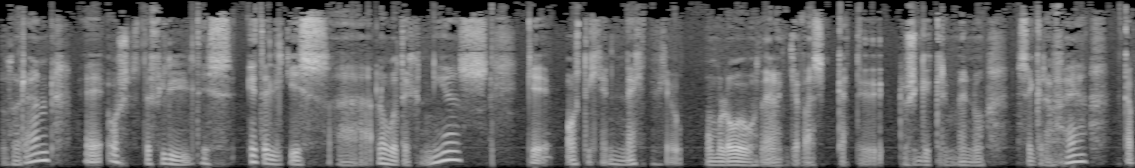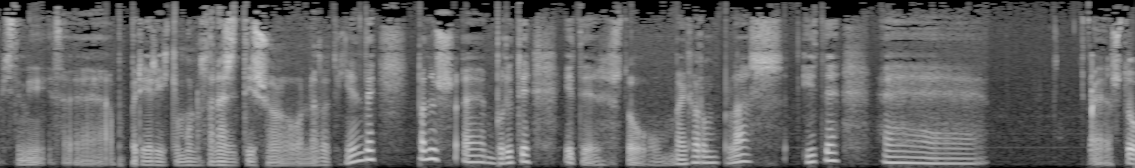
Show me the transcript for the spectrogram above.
δωρεάν. Ε, όσοι είστε φίλοι της Ιταλικής α, λογοτεχνίας και όσοι τυχαίνει να έχετε ομολόγω εγώ δεν έχω διαβάσει κάτι του συγκεκριμένου συγγραφέα κάποια στιγμή θα, από περιέργεια και μόνο θα αναζητήσω να δω τι γίνεται. Πάντως ε, μπορείτε είτε στο Megaron Plus είτε ε, ε, στο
